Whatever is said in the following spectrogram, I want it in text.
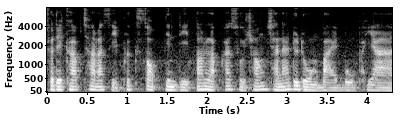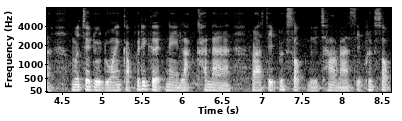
สวัสดีครับ ชาวราศีพฤษภยินดีต้อนรับเข้าสู่ช่องชนะดูดวงบายบูพยามันจะดูดวงให้กับผู้ที่เกิดในลัคนาราศีพฤษภหรือชาวราศีพฤษภ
